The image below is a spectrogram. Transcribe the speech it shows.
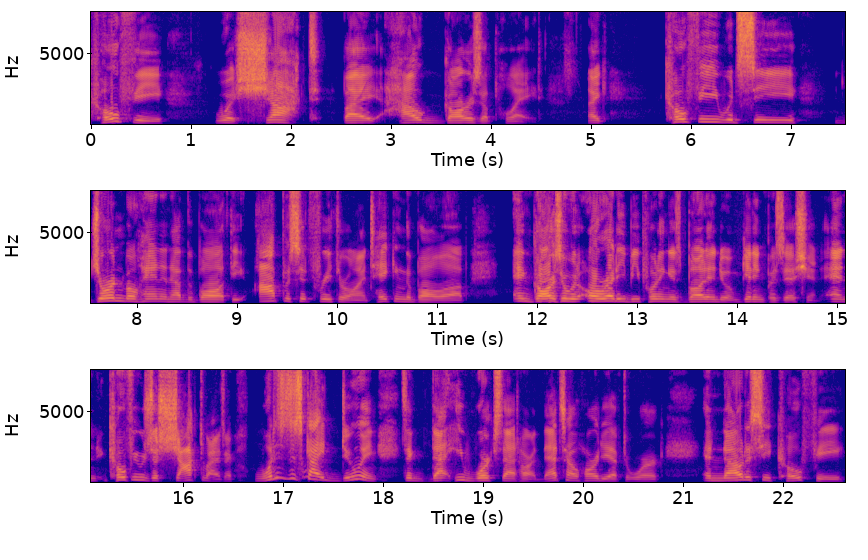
Kofi was shocked by how Garza played. Like Kofi would see Jordan Bohannon have the ball at the opposite free throw line, taking the ball up, and Garza would already be putting his butt into him, getting position. And Kofi was just shocked by it. It's like, what is this guy doing? It's like that he works that hard. That's how hard you have to work. And now to see Kofi,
